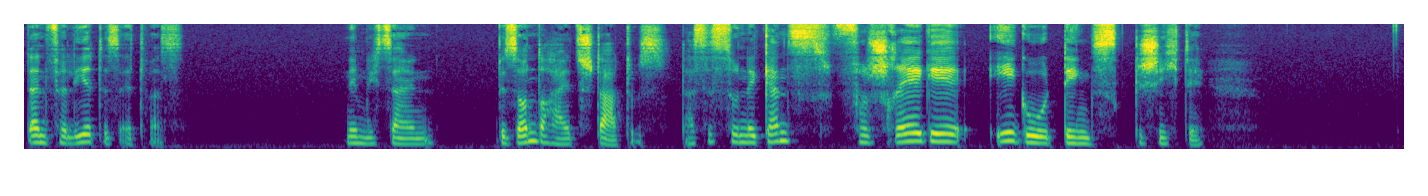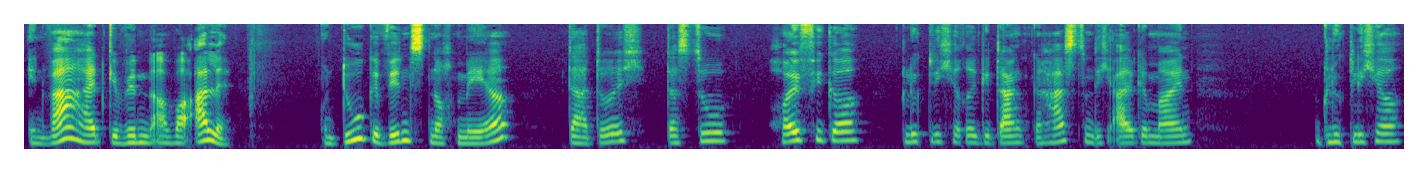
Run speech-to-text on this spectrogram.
dann verliert es etwas, nämlich seinen Besonderheitsstatus. Das ist so eine ganz verschräge Ego-Dings-Geschichte. In Wahrheit gewinnen aber alle. Und du gewinnst noch mehr dadurch, dass du häufiger glücklichere Gedanken hast und dich allgemein glücklicher,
